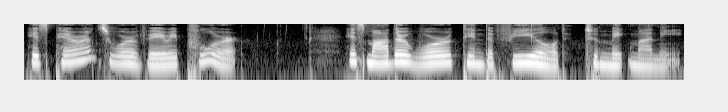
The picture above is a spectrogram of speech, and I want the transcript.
His parents were very poor. His mother worked in the field to make money.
